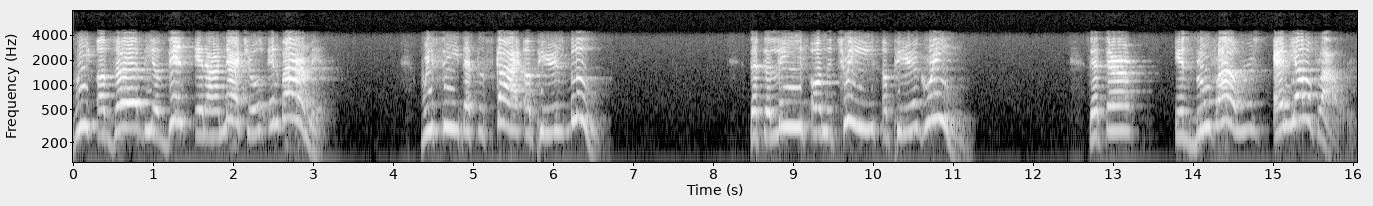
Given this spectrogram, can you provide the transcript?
We observe the events in our natural environment. We see that the sky appears blue, that the leaves on the trees appear green, that there is blue flowers and yellow flowers,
